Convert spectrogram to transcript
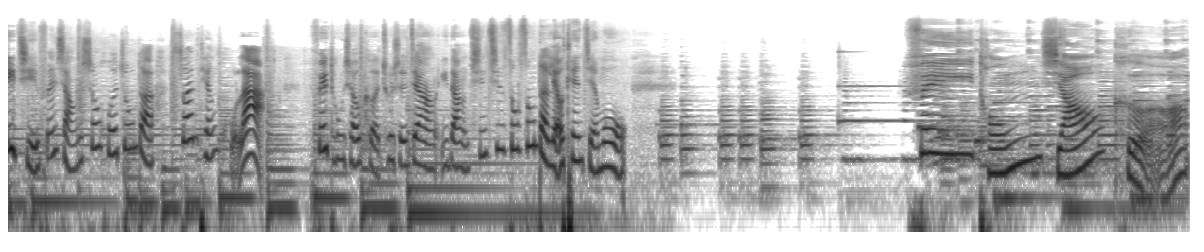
一起分享生活中的酸甜苦辣。非同小可就是这样一档轻轻松松的聊天节目。非同小可，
